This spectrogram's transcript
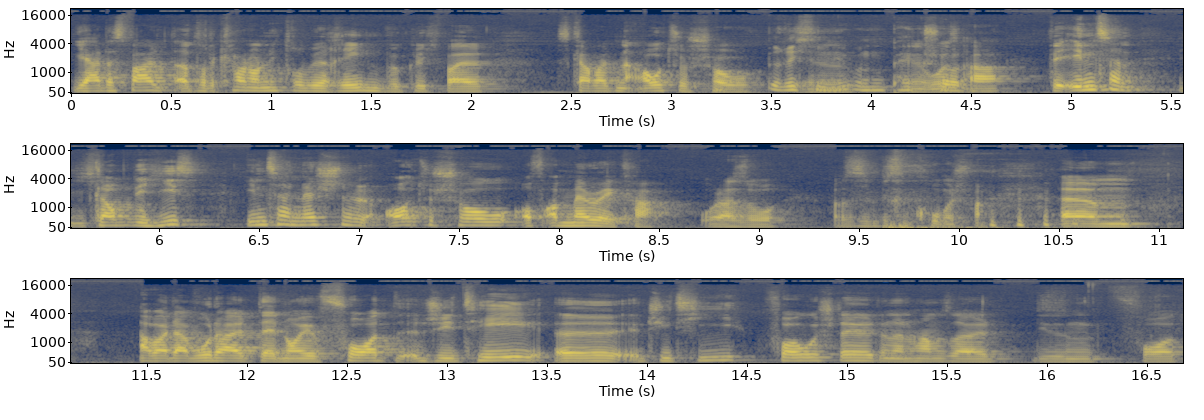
Ja, das war, also da kann man noch nicht drüber reden, wirklich, weil es gab halt eine Autoshow. Richtig, in, und einen in den. USA. The Inter ich glaube, die hieß International Auto Show of America oder so, was ich ein bisschen komisch fand. ähm, aber da wurde halt der neue Ford GT, äh, GT vorgestellt und dann haben sie halt diesen Ford,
